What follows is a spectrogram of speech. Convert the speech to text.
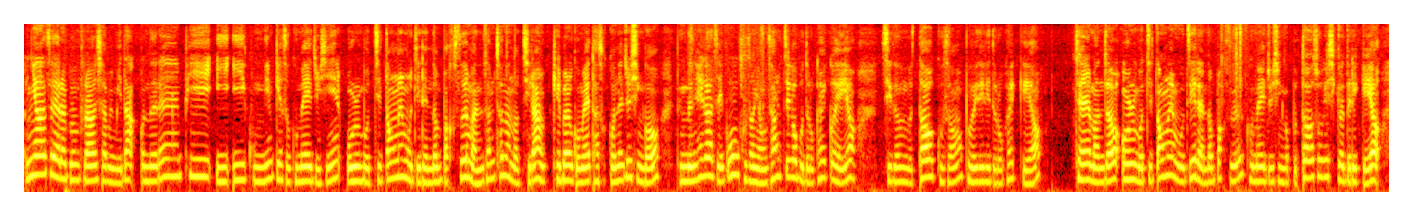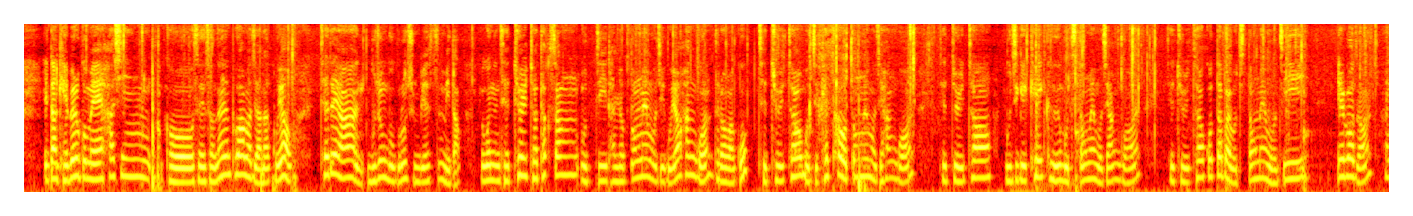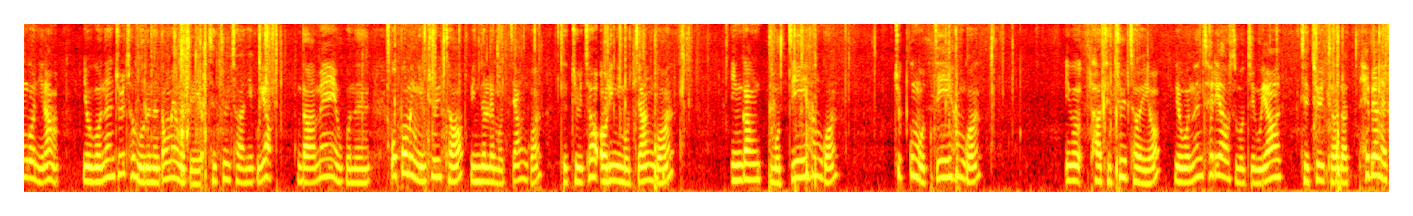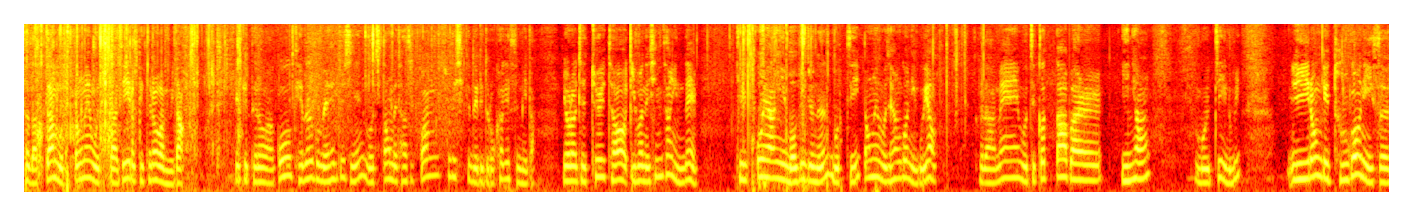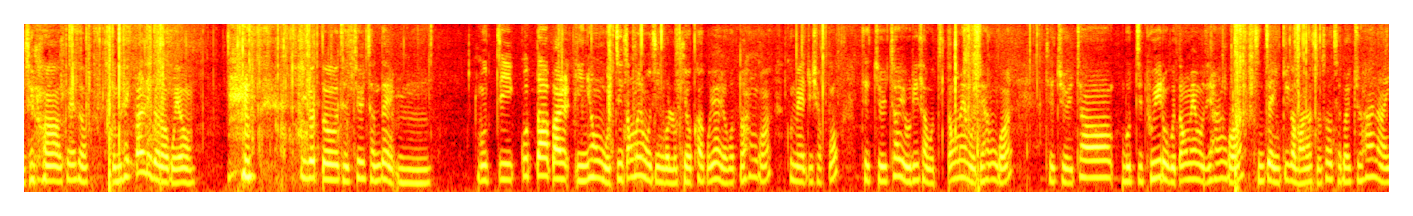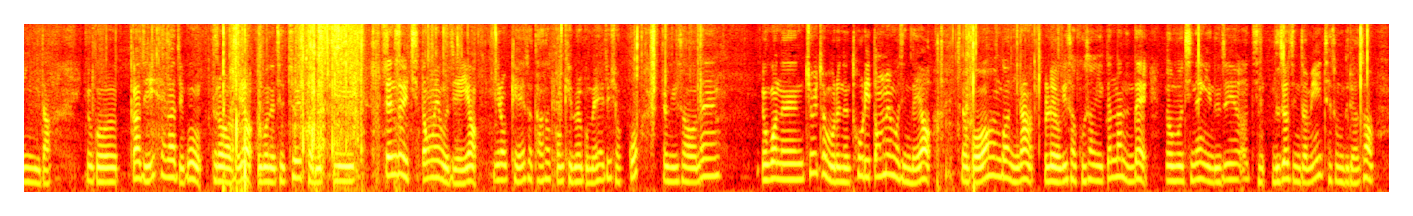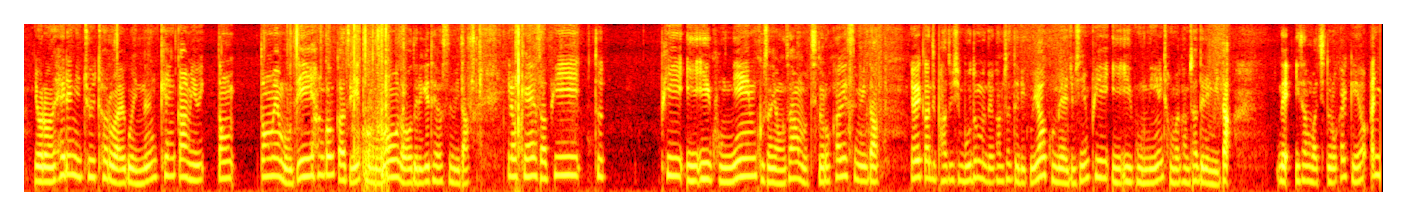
안녕하세요 여러분 브라운샵입니다. 오늘은 P220님께서 구매해주신 올모찌 떡메모지 랜덤박스 13,000원어치랑 개별 구매 5건 해주신 거 등등 해가지고 구성 영상 찍어보도록 할 거예요. 지금부터 구성 보여드리도록 할게요. 제일 먼저 올모찌 떡메모지 랜덤 박스 구매해 주신 것부터 소개시켜 드릴게요. 일단 개별 구매하신 것에서는 포함하지 않았고요. 최대한 무중국으로 준비했습니다. 이거는 제출처 탁상 모찌 달력 떡메모지고요. 한 권 들어가고 제출처 모찌 캣타워 떡메모지 한 권, 제출처 무지개 케이크 모찌 떡메모지 한 권, 제출처 꽃다발 모찌 떡메모지 1버전 한 권이랑 요거는 출처 모르는 떡메모지예요. 제출처 아니고요. 그 다음에 요거는 뽀뽀밍님 출처 민들레 모찌 한 권, 제출처 어린이 모찌 한 권, 인강 모찌 한 권, 축구 모찌 한 권. 이거 다 제출처예요. 요거는 체리하우스 모찌고요. 제출처 나- 해변에서 낮잠 모찌 떡메 모찌까지 이렇게 들어갑니다. 이렇게 들어가고 개별 구매 해주신 모찌 떡메 다섯 건 소개시켜 드리도록 하겠습니다. 요런 제출처 이번에 신상인데 길고양이 먹이주는 모찌 떡메 모찌 한 건이고요. 그 다음에 모찌 껐다발 인형 뭐였지 이름이? 이런 게 두 건이 있어요. 제가 그래서 너무 헷갈리더라고요. 이것도 제출처인데 음, 모찌 꽃다발 인형 모찌 떡메모지인 걸로 기억하고요. 이것도 한 권 구매해 주셨고 제출처 요리사 모찌 떡메모지 한 권, 제출처 모찌 브이로그 떡메모지 한 권. 진짜 인기가 많았어서 제발 주 하나입니다. 이거까지 해가지고 들어가고요. 이거는 제출처 모찌 샌드위치 떡메모지예요. 이렇게 해서 다섯 건 개별 구매해 주셨고 여기서는 요거는 출처 모르는 토리 떡메모지인데요. 요거 한 건이랑 원래 여기서 구성이 끝났는데 너무 진행이 늦어진, 늦어진 점이 죄송드려서 이런 혜린이 출처로 알고 있는 캔까미 떡, 떡메모지 한 건까지 덤으로 넣어드리게 되었습니다. 이렇게 해서 P2 P220님 구성 영상 마치도록 하겠습니다. 여기까지 봐주신 모든 분들 감사드리고요. 구매해주신 P220님 정말 감사드립니다. 네, 이상 마치도록 할게요. 안녕.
